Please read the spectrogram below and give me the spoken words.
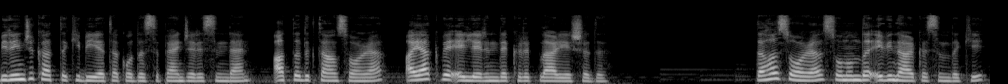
birinci kattaki bir yatak odası penceresinden atladıktan sonra ayak ve ellerinde kırıklar yaşadı. Daha sonra sonunda evin arkasındaki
